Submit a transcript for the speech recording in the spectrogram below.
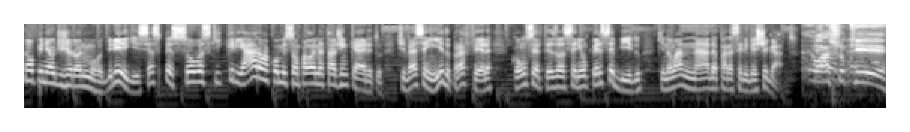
Na opinião de Jerônimo Rodrigues, se as pessoas que criaram a comissão parlamentar de inquérito tivessem ido para a feira, com certeza elas teriam percebido que não há nada para ser investigado. Eu acho que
